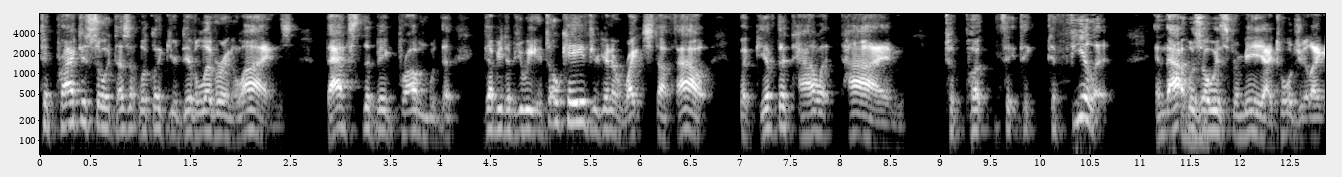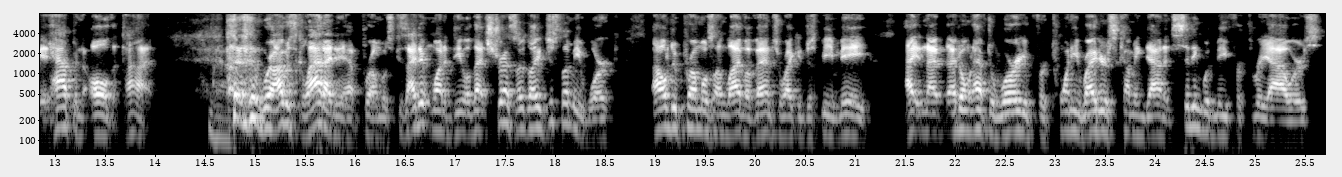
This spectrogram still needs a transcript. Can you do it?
to practice so it doesn't look like you're delivering lines. That's the big problem with the WWE. It's okay if you're going to write stuff out, but give the talent time to put to, to, to feel it and that was always for me. I told you, like it happened all the time. Yeah. Where I was glad I didn't have promos because I didn't want to deal with that stress. I was like, just let me work. I'll do promos on live events where I can just be me. I, and I, I don't have to worry for 20 writers coming down and sitting with me for three hours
